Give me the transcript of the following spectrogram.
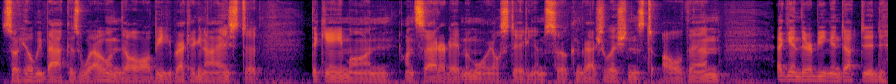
so he'll be back as well. And they'll all be recognized at the game on, on Saturday at Memorial Stadium. So congratulations to all of them. Again, they're being inducted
